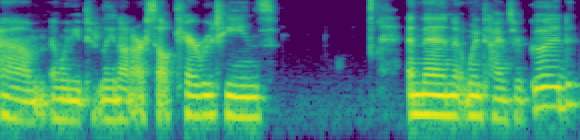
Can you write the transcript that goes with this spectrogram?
um, and we need to lean on our self care routines. And then when times are good,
